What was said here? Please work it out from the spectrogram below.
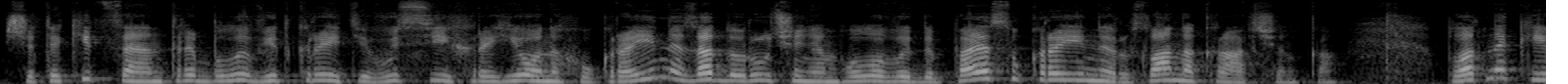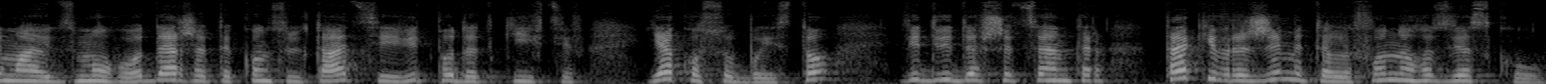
що такі центри були відкриті в усіх регіонах України за дорученням голови ДПС України Руслана Кравченка. Платники мають змогу одержати консультації від податківців як особисто, відвідавши центр, так і в режимі телефонного зв'язку.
